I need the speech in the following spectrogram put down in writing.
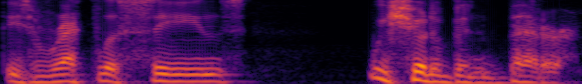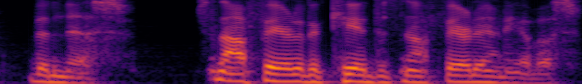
These reckless scenes. We should have been better than this. It's not fair to the kids, it's not fair to any of us.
